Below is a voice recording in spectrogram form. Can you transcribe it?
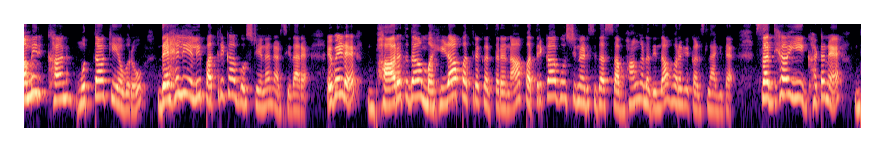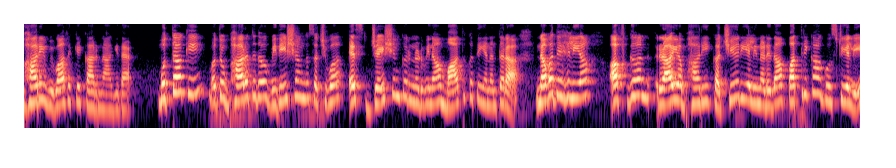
ಅಮೀರ್ ಖಾನ್ ಮುತ್ತಾಕಿ ಅವರು ದೆಹಲಿಯಲ್ಲಿ ಪತ್ರಿಕಾಗೋಷ್ಠಿಯನ್ನು ನಡೆಸಿದ್ದಾರೆ. ಈ ವೇಳೆ ಭಾರತದ ಮಹಿಳಾ ಪತ್ರಕರ್ತರನ್ನ ಪತ್ರಿಕಾಗೋಷ್ಠಿ ನಡೆಸಿದ ಸಭಾಂಗಣದಿಂದ ಹೊರಗೆ ಕಳಿಸಲಾಗಿದೆ. ಸದ್ಯ ಈ ಘಟನೆ ಭಾರಿ ವಿವಾದಕ್ಕೆ ಕಾರಣ ಆಗಿದೆ. ಮುತ್ತಾಕಿ ಮತ್ತು ಭಾರತದ ವಿದೇಶಾಂಗ ಸಚಿವ ಎಸ್ ಜೈಶಂಕರ್ ನಡುವಿನ ಮಾತುಕತೆಯ ನಂತರ ನವದೆಹಲಿಯ ಅಫ್ಘಾನ್ ರಾಯಭಾರಿ ಕಚೇರಿಯಲ್ಲಿ ನಡೆದ ಪತ್ರಿಕಾಗೋಷ್ಠಿಯಲ್ಲಿ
